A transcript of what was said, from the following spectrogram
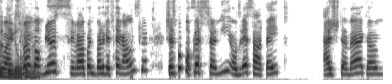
des Ouais, gros tu vois, films. hein. Morbius, c'est vraiment pas une bonne référence. Là. Je sais pas pourquoi Sony, on dirait, s'entête à justement comme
